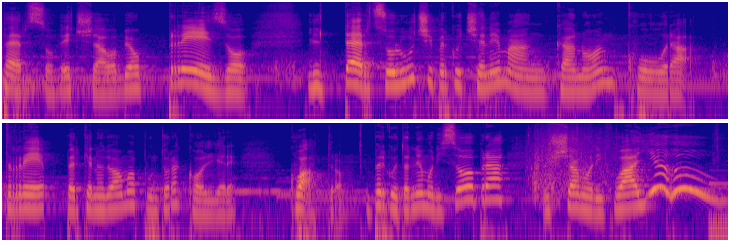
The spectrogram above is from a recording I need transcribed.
perso, e ciao, abbiamo preso il terzo luci, per cui ce ne mancano ancora tre, perché ne dovevamo appunto raccogliere quattro. Per cui torniamo di sopra, usciamo di qua, yuhu!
